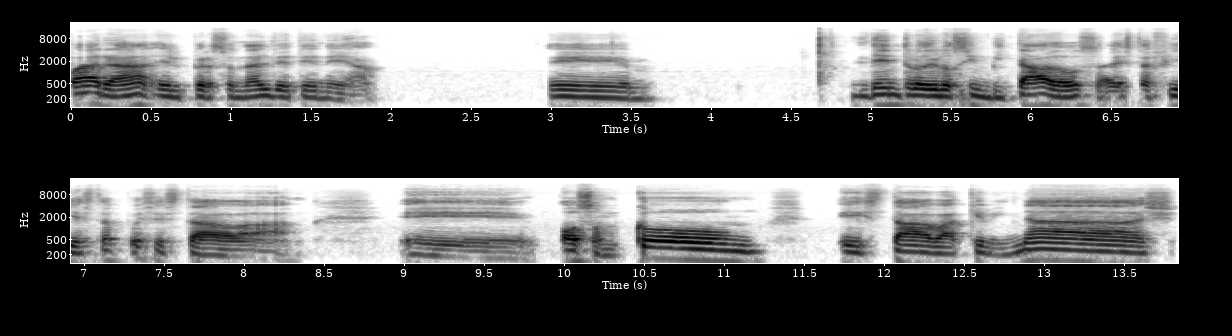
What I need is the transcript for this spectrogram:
para el personal de TNA. Eh, dentro de los invitados a esta fiesta, pues estaba eh, Awesome Kong, estaba Kevin Nash,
